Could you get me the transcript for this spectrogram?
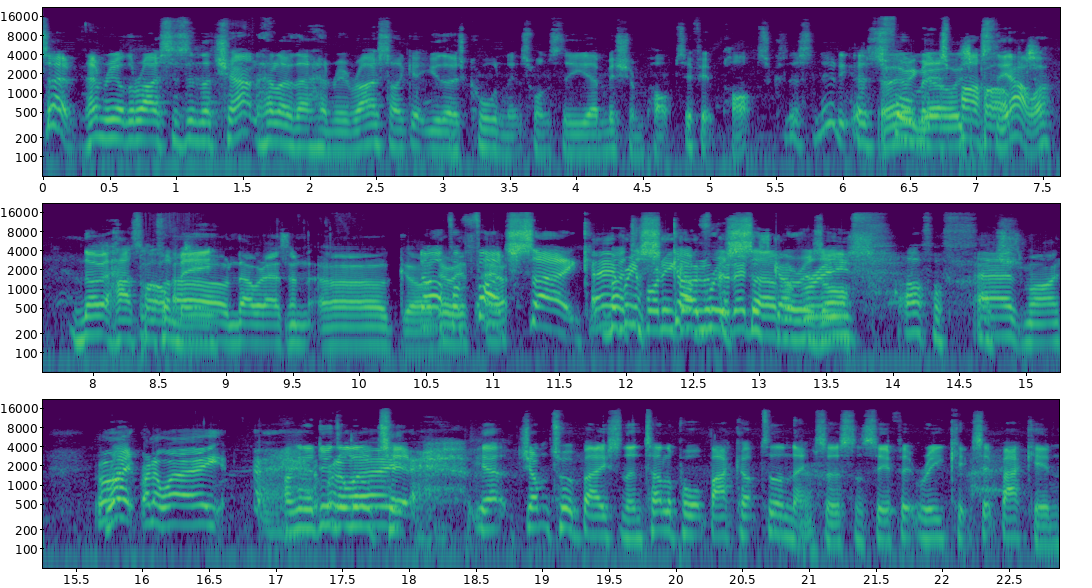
So, Henry of the Rice is in the chat. Hello there, Henry Rice. I'll get you those coordinates once the uh, mission pops, if it pops, because it's nearly it's There four minutes go, it's past the popped. hour. No, it hasn't for me. Oh, no, it hasn't. Oh, God. Oh, There for fudge's sake! Everybody go look at their server is discoveries. off. Oh, for fudge. As mine. Right, run away. I'm going to do Run the little away. tip. Yeah, jump to a base and then teleport back up to the Nexus and see if it re-kicks it back in.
